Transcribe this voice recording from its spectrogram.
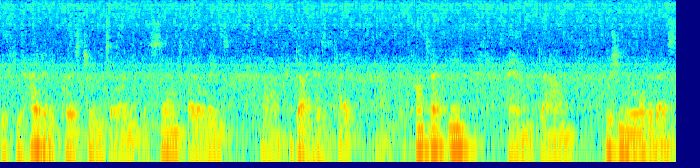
if you have any questions or any concerns, by all means, uh, don't hesitate um, to contact me, and um, wishing you all the best.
